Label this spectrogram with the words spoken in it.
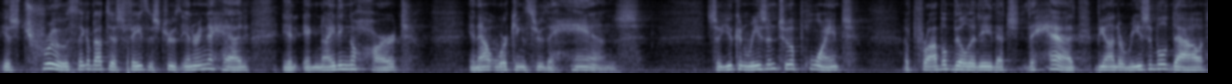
is truth. Think about this faith is truth entering the head, it, igniting the heart, and outworking through the hands. So you can reason to a point a probability, that's the head, beyond a reasonable doubt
